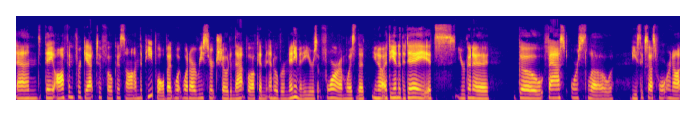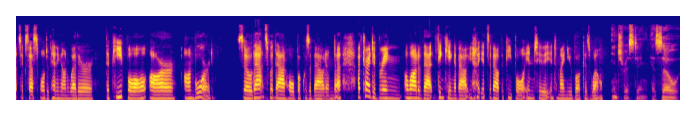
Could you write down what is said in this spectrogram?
and they often forget to focus on the people but what, what our research showed in that book and, and over many many years at forum was that you know at the end of the day it's you're going to go fast or slow be successful or not successful depending on whether the people are on board. So that's what that whole book was about, and uh, I've tried to bring a lot of that thinking about you know, it's about the people into into my new book as well. Interesting. So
